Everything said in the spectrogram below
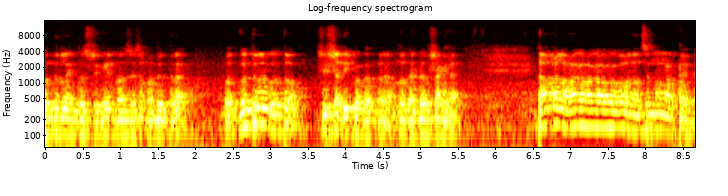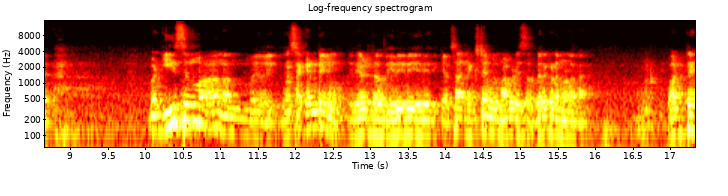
ಬಂದಿರಲ್ಲ ಇಂಡಸ್ಟ್ರಿಗೆ ಇನ್ನೊಂದು ಜನ ಬಂದಿರ್ತಾರೆ. ಬಟ್ ಗೊತ್ತಿರೋರು ಗೊತ್ತು, ಶಿಷ್ಯ ದೀಪಕ್ ಅಂತಾರೆ, ಒಂದು ದೊಡ್ಡ ವರ್ಷ ಆಗಿದೆ. ಆಮೇಲೆ ಅವಾಗ ಅವಾಗ ಅವಾಗ ಒಂದೊಂದು ಸಿನಿಮಾ ಮಾಡ್ತಾ ಇದ್ದೆ. ಬಟ್ ಈ ಸಿನಿಮಾ ನಾನು ಸೆಕೆಂಡ್ ಟೈಮ್ ಇದು ಹೇಳ್ತಾ ಇರೋದು ಇದೇ ಇದೇ ಇದೇ ಕೆಲಸ. ನೆಕ್ಸ್ಟ್ ಟೈಮ್ ಮಾಡ್ಬಿಡಿ ಸರ್, ಬೇರೆ ಕಡೆ ಮಾಡೋಣ. ಹೊಟ್ಟೆ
